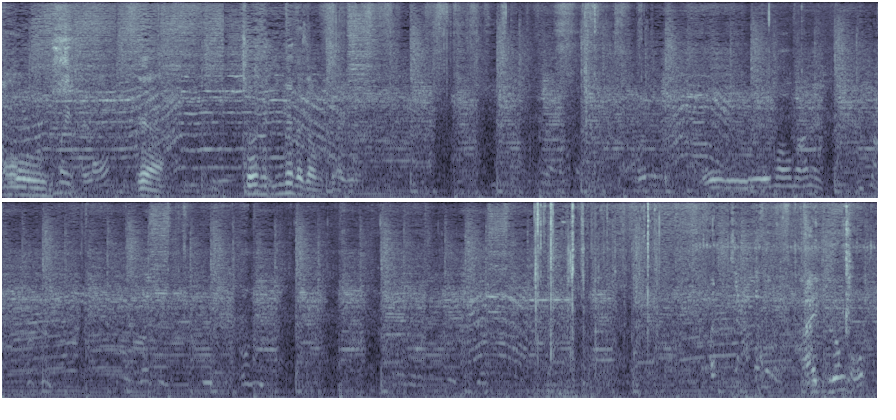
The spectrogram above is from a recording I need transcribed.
오, 금방이 달라요? 예. 저는 2m 잡았어요. 오, 어마어마하네. 아이, 그런 거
